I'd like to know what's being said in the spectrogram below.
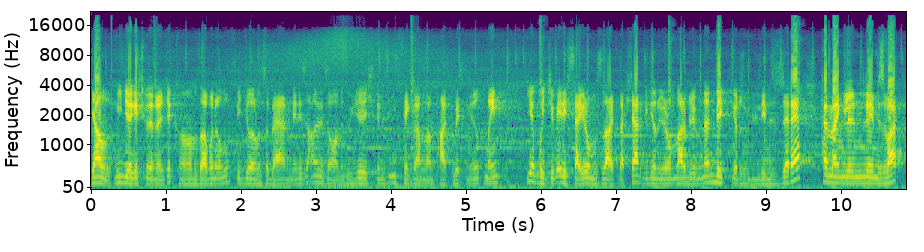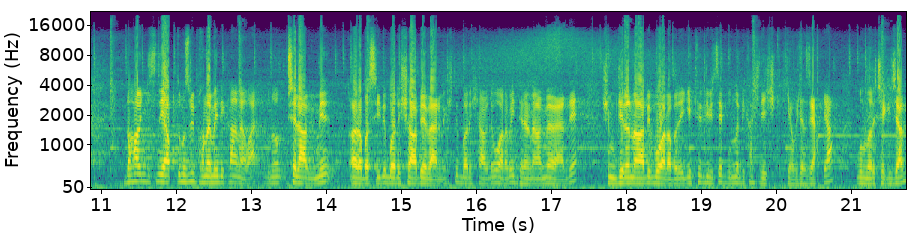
Yalnız videoya geçmeden önce kanalımıza abone olup videolarımızı beğenmenizi, aynı zamanda güncel işlerimizi Instagram'dan takip etmeyi unutmayın. Yapıcı ve eleştirel yorumunuzu da arkadaşlar videonun yorumlar bölümünden bekliyoruz bildiğiniz üzere. Hemen gelenlerimiz var. Daha öncesinde yaptığımız bir Panamericana var. Bunu Yüksel abimin arabasıydı. Barış abiye vermişti. Barış abi de bu arabayı Diren abime verdi. Şimdi Diren abi bu arabayı getirdi bize. Bunda birkaç değişiklik yapacağız Yahya. Bunları çekeceğim.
